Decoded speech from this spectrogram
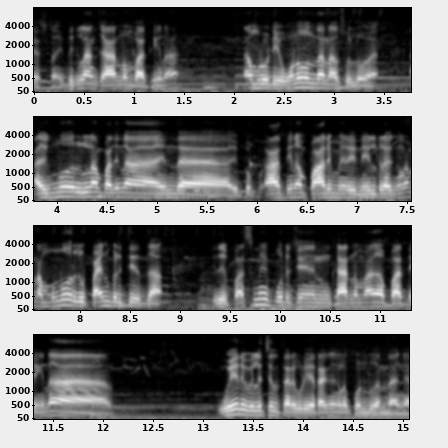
கஷ்டம். இதுக்கெல்லாம் காரணம் பார்த்தீங்கன்னா நம்மளுடைய உணவு தான் நான் சொல்லுவேன். அதுக்கு முன்னோர்கள்லாம் பார்த்தீங்கன்னா இந்த இப்போ பார்த்தீங்கன்னா பாரம்பரிய நெல் ரகங்கள்லாம் நம்ம முன்னோர்கள் பயன்படுத்தியது தான். இது பசுமை புரட்சியின் காரணமாக பார்த்தீங்கன்னா உயர் விளைச்சல் தரக்கூடிய ரகங்களை கொண்டு வந்தாங்க.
